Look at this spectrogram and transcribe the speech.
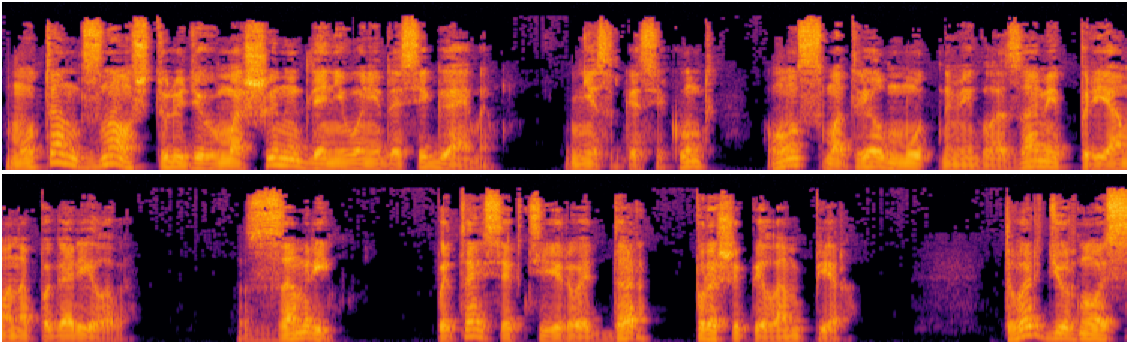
Мутант знал, что люди в машины для него недосягаемы. Несколько секунд он смотрел мутными глазами прямо на Погорелого. «Замри!» Пытаясь активировать дар, прошипел Ампер. Тварь дернулась,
